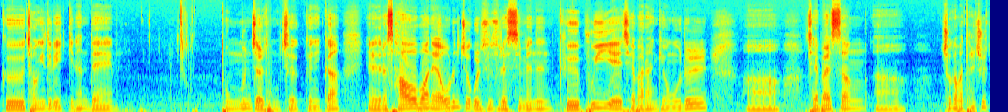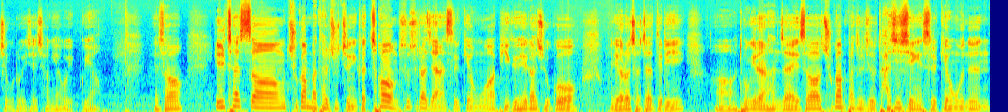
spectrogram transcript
그 정의들이 있긴 한데 동문절 동측 그러니까 예를 들어 4, 5번에 오른쪽을 수술했으면은 그 부위에 재발한 경우를 어 재발성 어 추가만 탈출증으로 이제 정의하고 있고요. 그래서 1차성 추간판 탈출증, 그러니까 처음 수술하지 않았을 경우와 비교해가지고 여러 저자들이 어, 동일한 환자에서 추간판 절제를 다시 시행했을 경우는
